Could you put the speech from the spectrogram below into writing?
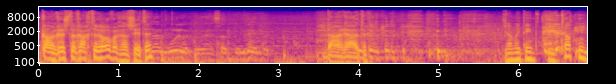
Kan rustig achterover gaan zitten. Daan Ruiter. Ja, maar ik denk dat hij dat niet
